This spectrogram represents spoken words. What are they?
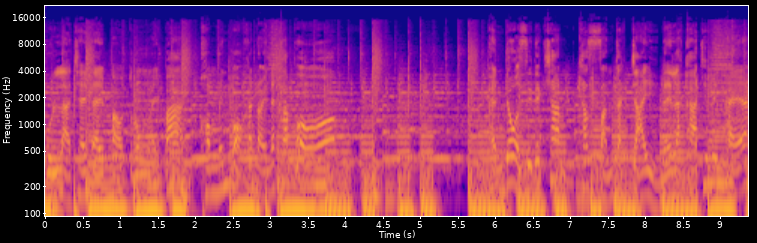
คุณล่ะใช้ไดเป่าตรงไหนบ้าง คอมเมนต์บอกกันหน่อยนะครับผม Pando Selection คัดสรรจากใจในราคาที่ไม่แพง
